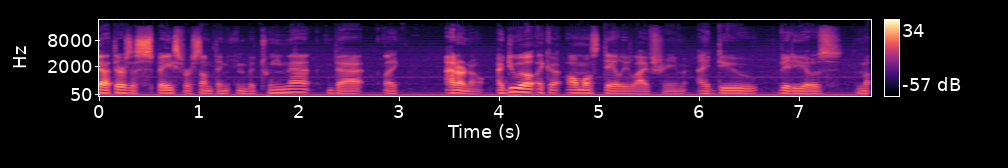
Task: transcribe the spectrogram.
that there's a space for something in between that that like I don't know. I do a, like a almost daily live stream. I do videos m-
